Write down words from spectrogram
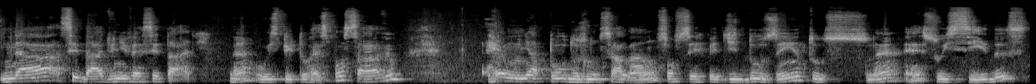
na cidade universitária. Né? O espírito responsável reúne a todos num salão, são cerca de 200 né, é, suicidas.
